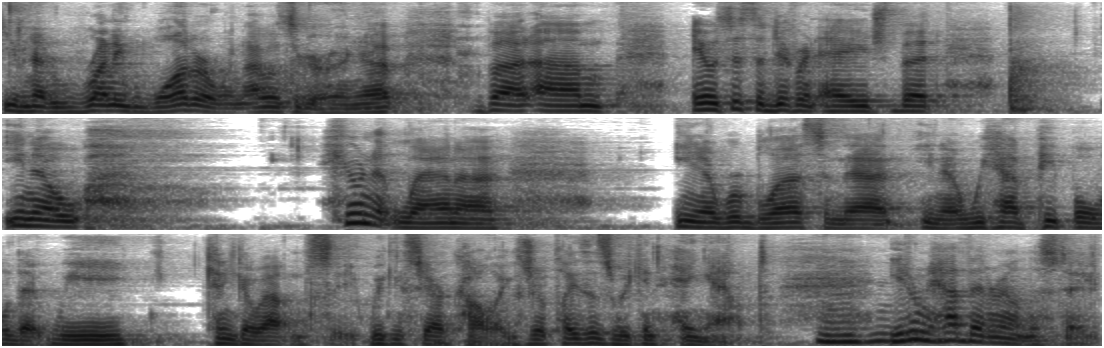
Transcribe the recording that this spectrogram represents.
even had running water when I was growing up, but um, it was just a different age. But, you know, here in Atlanta, you know, we're blessed in that, you know, we have people that we can go out and see. We can see our colleagues. There are places we can hang out. Mm-hmm. You don't have that around the state.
